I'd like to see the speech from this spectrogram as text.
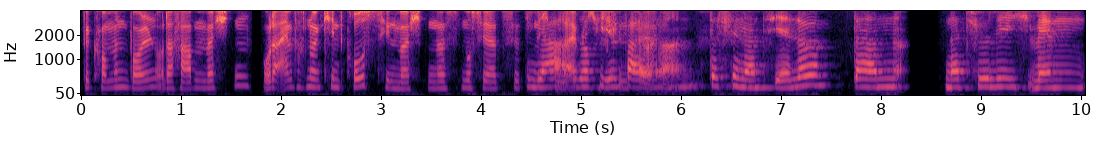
bekommen wollen oder haben möchten oder einfach nur ein Kind großziehen möchten? Das muss ja jetzt, jetzt nicht ja, ein leibliches also auf jeden kind Fall sein. Das Finanzielle, dann natürlich, wenn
